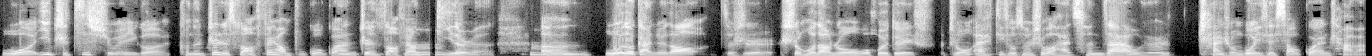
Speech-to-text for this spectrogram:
我一直自诩为一个可能政治素养非常不过关、政治素养非常低的人。嗯，我都感觉到就是生活当中我会对这种哎地球村是否还存在，我觉得。产生过一些小观察吧，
